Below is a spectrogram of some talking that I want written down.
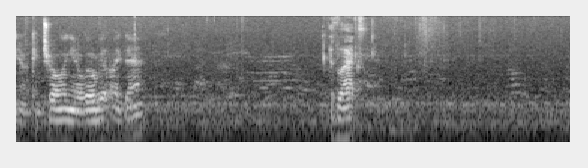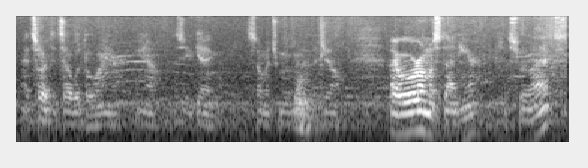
you know, controlling it a little bit like that. It's lax. It's hard to tell with the liner, you know, as you're getting so much movement of the gel. All right, well, we're almost done here. Just relax.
